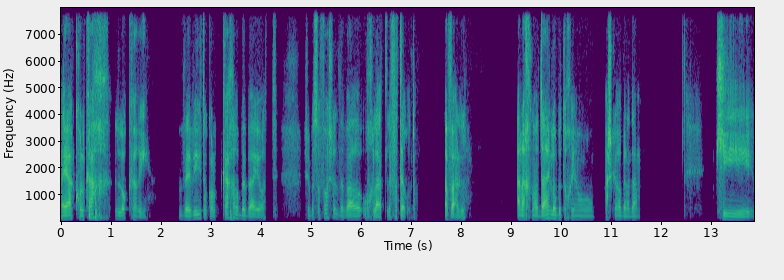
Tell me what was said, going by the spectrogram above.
היה כל כך לא קריא, והביא איתו כל כך הרבה בעיות, שבסופו של דבר הוחלט לפטר אותו. אבל, אנחנו עדיין לא בטוחים הוא אשכרה בן אדם. כי,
